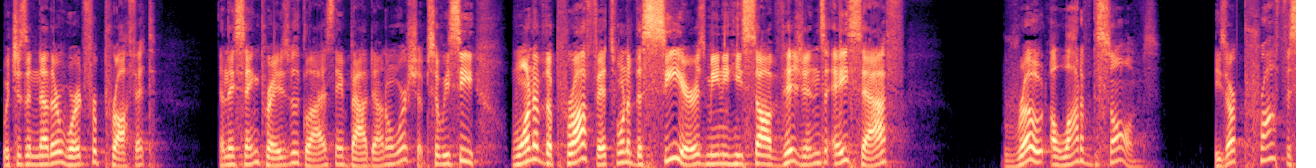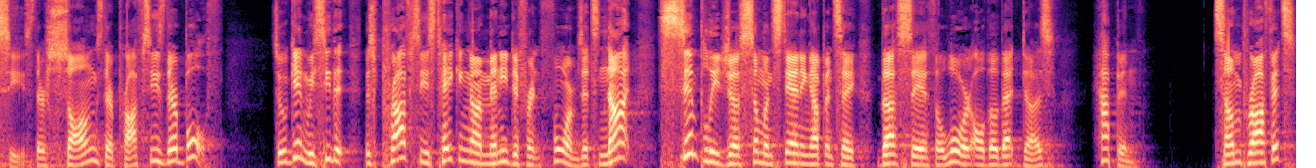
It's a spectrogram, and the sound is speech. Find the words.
which is another word for prophet. And they sang praise with gladness. They bowed down and worshiped. So we see one of the prophets, one of the seers, meaning he saw visions, Asaph, wrote a lot of the Psalms. These are prophecies. They're songs, they're prophecies, they're both. So again, we see that this prophecy is taking on many different forms. It's not simply just someone standing up and say, "Thus saith the Lord," although that does happen. Some prophets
